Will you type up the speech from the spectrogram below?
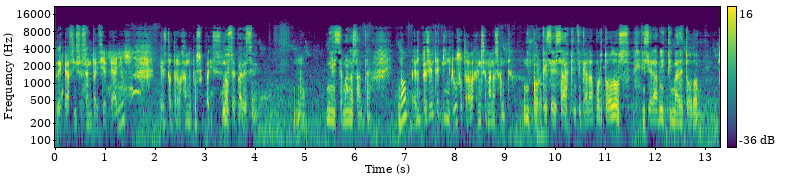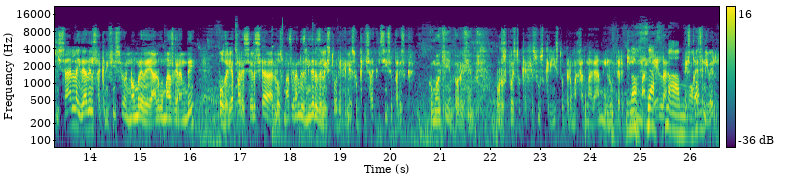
de casi 67 años, que está trabajando por su país. No se parece. No, Ni en Semana Santa. no, el presidente incluso trabaja en Semana Santa. Ni porque se sacrificará por todos y será víctima de todo. Quizá la idea del sacrificio en nombre de algo más grande podría parecerse a los más grandes líderes de la historia. En eso quizá sí se parezca. Como a quién, por ejemplo. Por supuesto que a Jesús Cristo, pero Mahatma Gandhi, Luther King, No Mandela, mamón. está a ese nivel.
